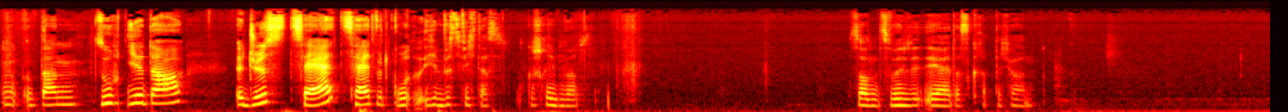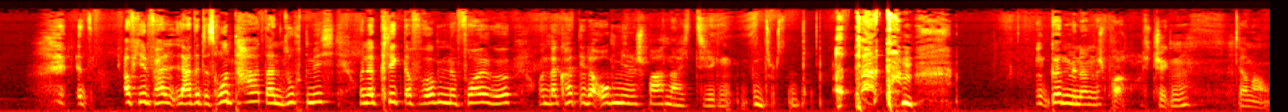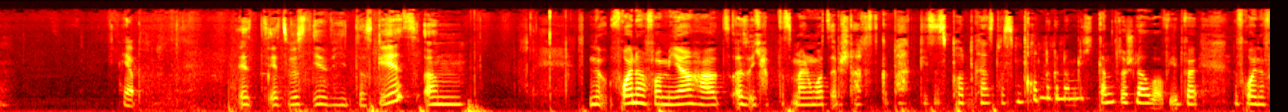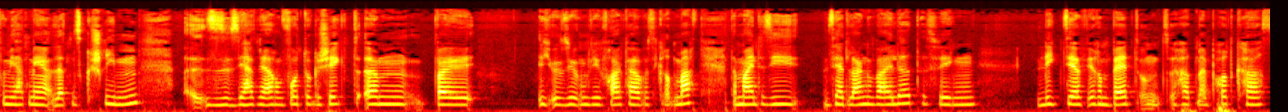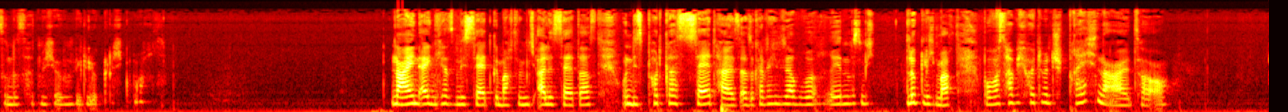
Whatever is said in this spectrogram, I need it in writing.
Und dann sucht ihr da Just Sad. Sad wird groß. Ihr wisst, wie das geschrieben wird. Sonst würdet ihr das gerade nicht hören. Auf jeden Fall ladet es runter, dann sucht mich und dann klickt auf irgendeine Folge und dann könnt ihr da oben mir eine Sprachnachricht schicken. könnt mir dann eine Sprachnachricht schicken. Genau. Yep. Jetzt, jetzt wisst ihr, wie das geht. Ähm, eine Freundin von mir hat, also ich habe das in meinen WhatsApp-Status gepackt, dieses Podcast, was im Grunde genommen nicht ganz so schlau war. Auf jeden Fall, eine Freundin von mir hat mir letztens geschrieben, äh, sie, sie hat mir auch ein Foto geschickt, ähm, weil ich sie irgendwie gefragt habe, was sie gerade macht. Da meinte sie, sie hat Langeweile, deswegen liegt sie auf ihrem Bett und hört meinen Podcast und das hat mich irgendwie glücklich gemacht. Nein, eigentlich hat es mich sad gemacht, für mich alles sad das. Und dieses Podcast sad heißt, also kann ich nicht darüber reden, was mich glücklich macht. Boah, was habe ich heute mit Sprechen, Alter?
